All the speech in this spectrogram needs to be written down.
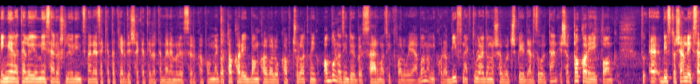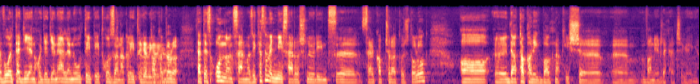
Még mielőtt előjön Mészáros Lőrinc, mert ezeket a kérdéseket életemben nem először kapom meg, a takarékbankkal való kapcsolat még abból az időből származik valójában, amikor a BIF-nek tulajdonosa volt Spéder Zoltán, és a takarékbank, e, biztos emlékszel, volt egy ilyen, hogy egy ilyen ellen OTP-t hozzanak létre. Igen, a igen, igen. Tehát ez onnan származik, ez nem egy Mészáros Lőrinc-szel kapcsolatos dolog, a, de a takarékbanknak is van érdekeltsége, igen.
